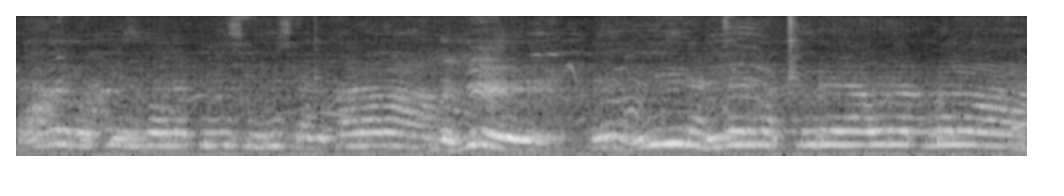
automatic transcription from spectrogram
पार्वती बोलती श्री शंकराला. ही नंतर भक्तीने आवडत मला.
